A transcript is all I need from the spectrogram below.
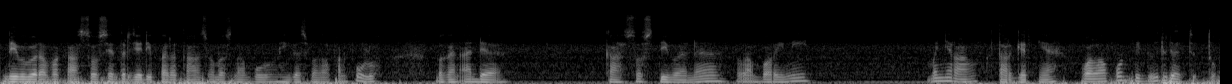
di beberapa kasus yang terjadi pada tahun 1960 hingga 1980 bahkan ada kasus di mana lampor ini menyerang targetnya walaupun pintu itu sudah tutup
